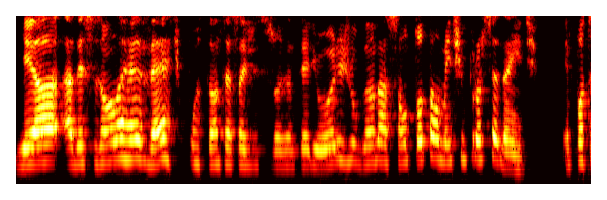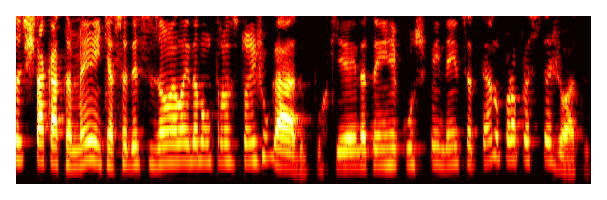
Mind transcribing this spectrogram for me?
E a, a decisão ela reverte, portanto, essas decisões anteriores, julgando a ação totalmente improcedente. É importante destacar também que essa decisão ela ainda não transitou em julgado, porque ainda tem recursos pendentes até no próprio STJ.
